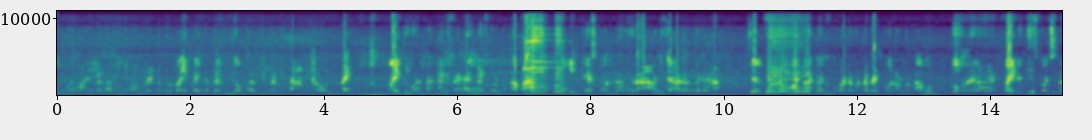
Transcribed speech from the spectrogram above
ఇప్పుడు మన ఇళ్ళలో మినిమం రెండు మూడు బైకులు అయితే ప్రతి ఒక్కరికి ప్రతి ఫ్యామిలీలో ఉంటున్నాయి. బైకులు కొంటున్నాం కానీ హెల్మెట్ కొంటున్నామా? ఇన్ కేస్ కొన్నా కూడా అది జాగ్రత్తగా సెల్ ఫోన్ భద్రంగా దుమ్ము పట్టకుండా పెట్టుకొని ఉంటున్నాము. ఒకవేళ బయటకు తీసుకొచ్చిన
